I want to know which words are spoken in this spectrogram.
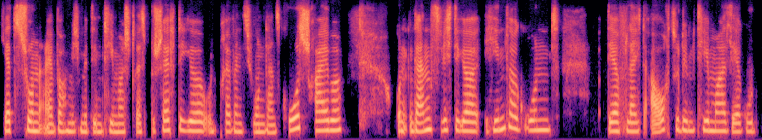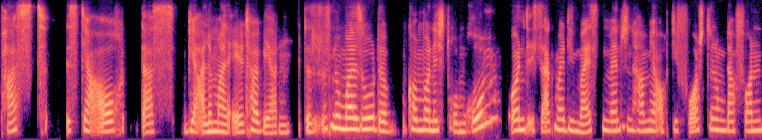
jetzt schon einfach mich mit dem Thema Stress beschäftige und Prävention ganz groß schreibe. Und ein ganz wichtiger Hintergrund, der vielleicht auch zu dem Thema sehr gut passt, ist ja auch, dass wir alle mal älter werden. Das ist nun mal so, da kommen wir nicht drum rum. Und ich sage mal, die meisten Menschen haben ja auch die Vorstellung davon,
